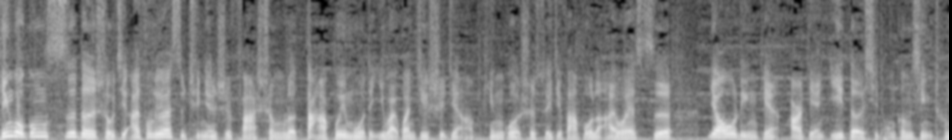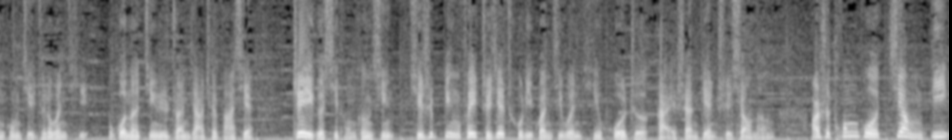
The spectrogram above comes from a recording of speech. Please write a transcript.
苹果公司的手机 iPhone 6s 去年是发生了大规模的意外关机事件啊，苹果是随即发布了 iOS 幺零点二点一的系统更新，成功解决了问题。不过呢，近日专家却发现，这个系统更新其实并非直接处理关机问题或者改善电池效能，而是通过降低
